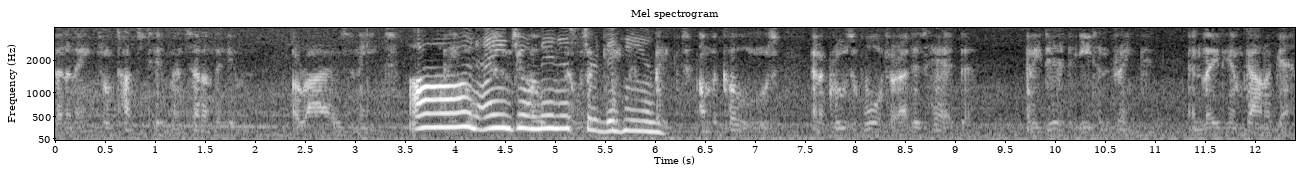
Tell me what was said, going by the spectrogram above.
then an angel touched him, and said unto him, Arise and eat. oh, an And he angel behold, there was a ministered to him. on the coals, and a cruse of water at his head. And he did eat and drink, and laid him down again.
